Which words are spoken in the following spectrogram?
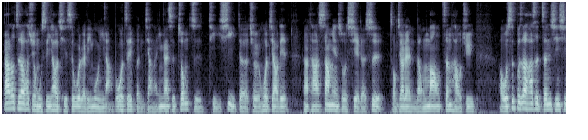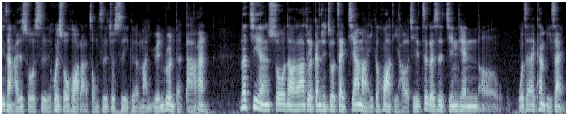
大家都知道他选五十一号其实是为了铃木一朗，不过这一本讲的应该是中职体系的球员或教练。那他上面所写的是总教练龙猫曾豪居啊，我是不知道他是真心欣赏还是说是会说话啦。总之就是一个蛮圆润的答案。那既然说到啦啦队，干脆就再加码一个话题好了。其实这个是今天呃我在看比赛。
